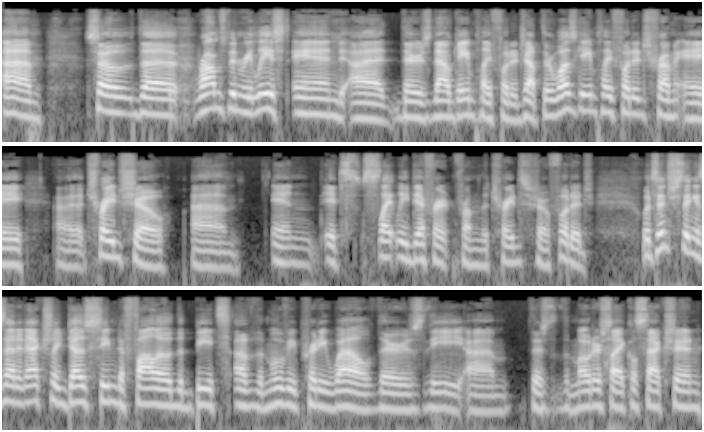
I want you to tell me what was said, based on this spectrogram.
Um, so the ROM's been released, and uh, there's now gameplay footage up. There was gameplay footage from a uh, trade show, um, and it's slightly different from the trade show footage. What's interesting is that it actually does seem to follow the beats of the movie pretty well. There's the um, there's the motorcycle section.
